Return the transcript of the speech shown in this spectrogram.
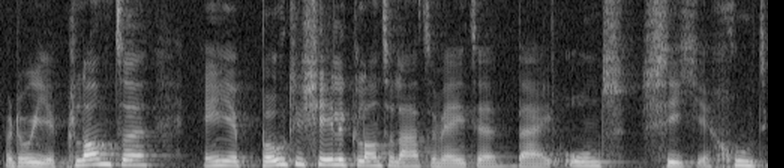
waardoor je klanten en je potentiële klanten laten weten: bij ons zit je goed.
